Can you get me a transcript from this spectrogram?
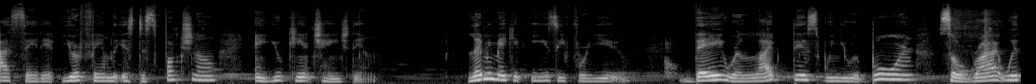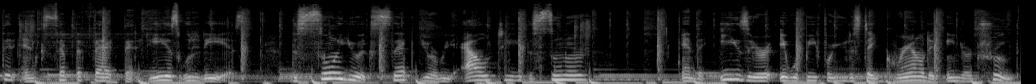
I said it. Your family is dysfunctional and you can't change them. Let me make it easy for you. They were like this when you were born, so ride with it and accept the fact that it is what it is. The sooner you accept your reality, the sooner and the easier it will be for you to stay grounded in your truth.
